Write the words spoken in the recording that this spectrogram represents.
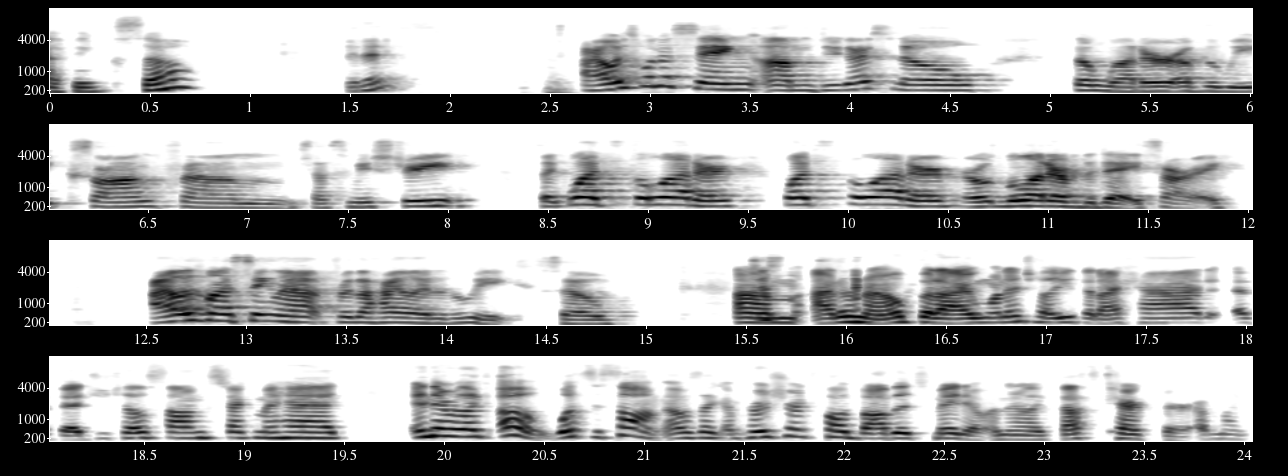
I think so. It is. I always want to sing. Um, do you guys know the letter of the week song from Sesame Street? It's like, what's the letter? What's the letter? Or the letter of the day, sorry. I always want to sing that for the highlight of the week. So Just- Um, I don't know, but I want to tell you that I had a VeggieTales song stuck in my head, and they were like, "Oh, what's the song?" I was like, "I'm pretty sure it's called Bob the Tomato," and they're like, "That's character." I'm like,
